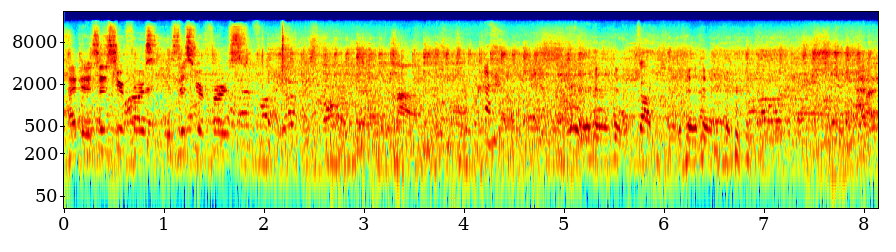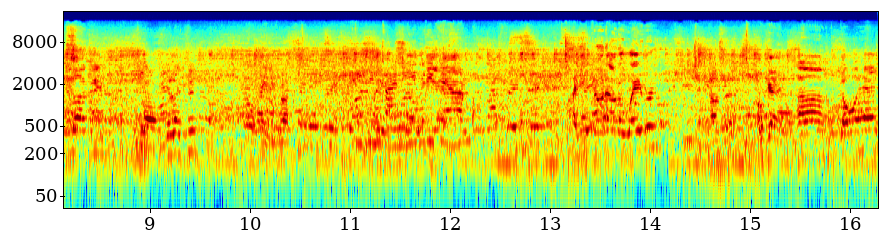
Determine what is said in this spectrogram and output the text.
Hey, Is this your first? Is this your first? Good luck, man. Good luck, too. Find anybody busy? I to fill out a waiver. Okay. Um, go ahead.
